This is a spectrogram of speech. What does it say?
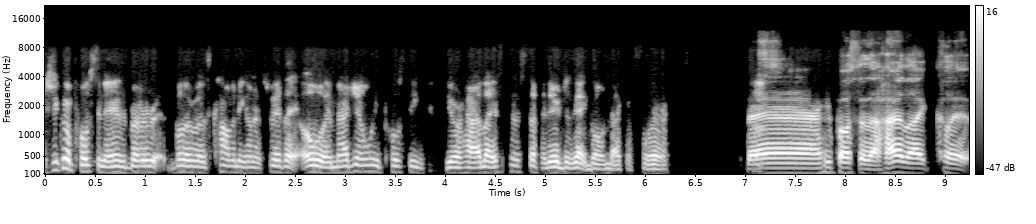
Shakur posted and his brother, brother was commenting on his face like, "Oh, imagine only posting your highlights and stuff," and they're just like going back and forth. Man, he posted a highlight clip.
